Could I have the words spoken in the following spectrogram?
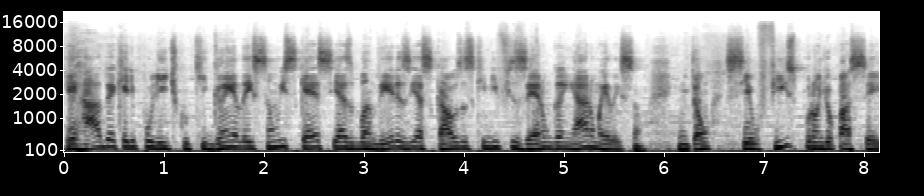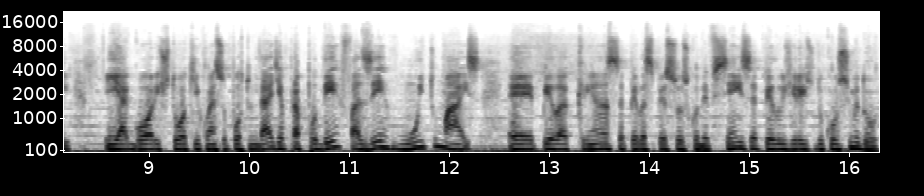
Errado é aquele político que ganha eleição e esquece as bandeiras e as causas que lhe fizeram ganhar uma eleição. Então, se eu fiz por onde eu passei e agora estou aqui com essa oportunidade, é para poder fazer muito mais é, pela criança, pelas pessoas com deficiência, pelos direitos do consumidor.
